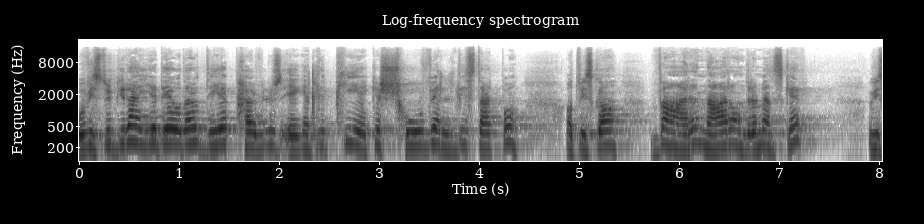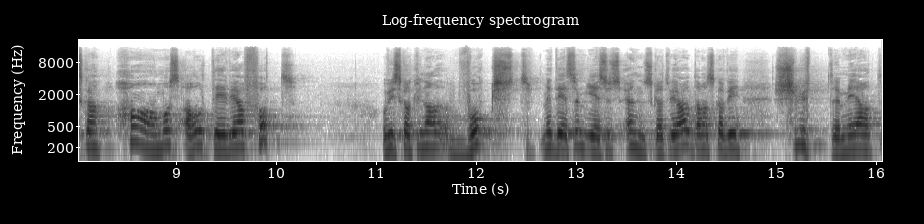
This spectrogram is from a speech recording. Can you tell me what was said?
Og hvis du greier det, og det er jo det Paulus egentlig peker så veldig sterkt på, at vi skal være nær andre mennesker. og Vi skal ha med oss alt det vi har fått. Og vi skal kunne ha vokst med det som Jesus ønsker at vi har. Da skal vi slutte med at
